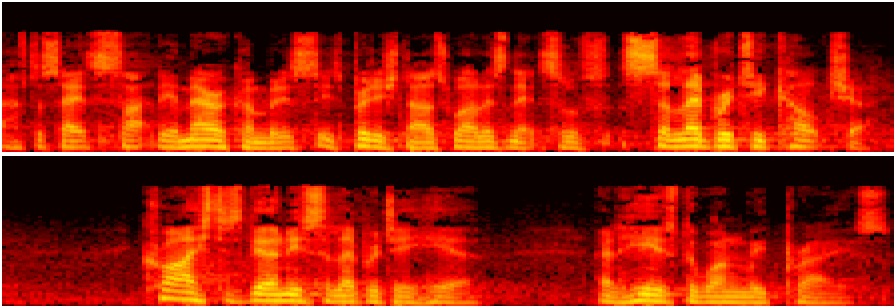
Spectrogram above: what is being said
I have to say it's slightly American, but it's, it's British now as well, isn't it? Sort of celebrity culture. Christ is the only celebrity here, and He is the one we praise.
